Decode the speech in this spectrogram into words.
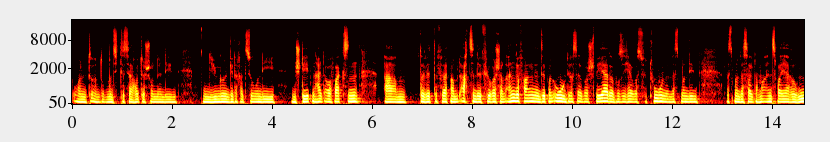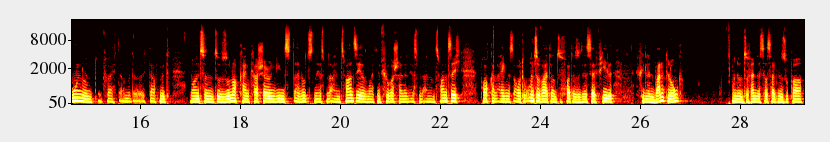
und, und man sieht das ja heute schon in den, in jüngeren Generationen, die in Städten halt aufwachsen. Ähm, da wird vielleicht mal mit 18 der Führerschein angefangen, dann sieht man, oh, das ist aber schwer, da muss ich ja was für tun. Dann lässt man den lässt man das halt noch mal ein, zwei Jahre ruhen und vielleicht, ich darf mit 19 sowieso noch keinen Carsharing-Dienst nutzen, erst mit 21, also mache ich den Führerschein dann erst mit 21, brauche kein eigenes Auto und so weiter und so fort. Also da ist ja viel, viel in Wandlung. Und insofern ist das halt eine super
